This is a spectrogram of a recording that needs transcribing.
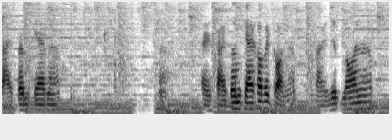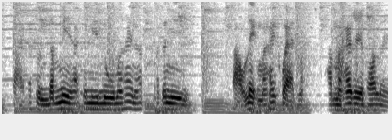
สายเติมแก๊สนะครับใส่สายเติมแก๊สเข้าไปก่อนนะครับ ใส่เรียบร้อยนะครับ สายกระสุนดัมมี่นะครับจะมีรูมาให้นะครับเขาจะมีเสาเหล็กมาให้แขวนนะทำมาให้โดยเฉพาะเลย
